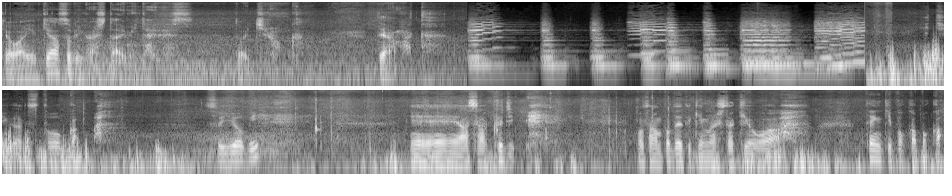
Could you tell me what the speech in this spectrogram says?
今日は雪遊びがしたいみたいです。東一郎くんではまた。1月10日。水曜日？えー、朝9時。お散歩出てきました。今日は天気ポカポカ。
